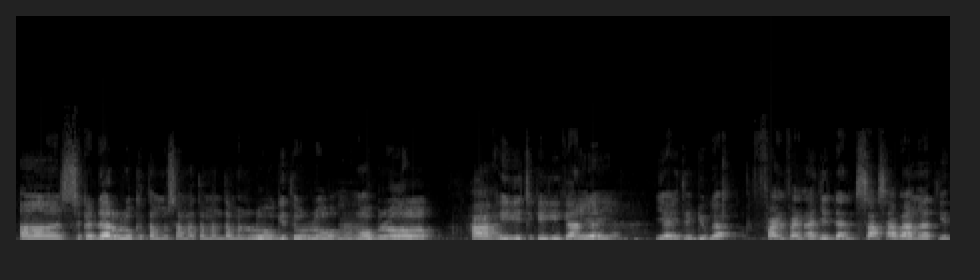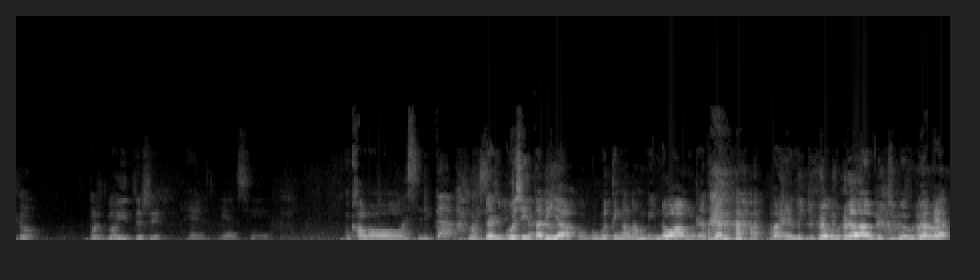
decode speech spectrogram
eh, sekedar lu ketemu sama teman-teman lu gitu lu Hmm. ngobrol hahi cekikikan iya iya ya itu juga fine fine aja dan sah sah banget gitu menurut gue itu sih Iya. Iya sih. Kalau Mas Dika, Mas dari gue sih tadi ya gue tinggal nambahin doang berarti kan? Mbak Eli juga udah lu juga udah. Kayak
